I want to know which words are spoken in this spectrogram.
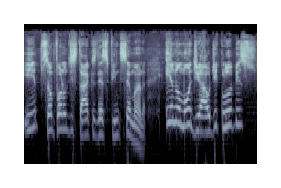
e são, foram destaques desse fim de semana. E no Mundial de Clubes,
